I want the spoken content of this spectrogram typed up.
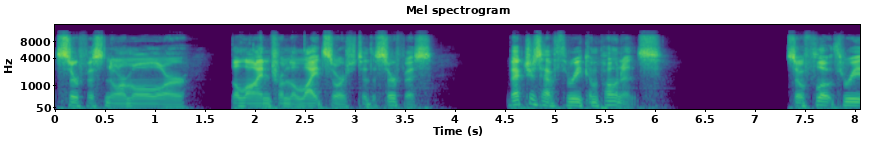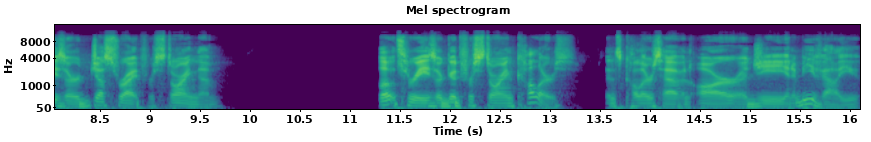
surface normal or the line from the light source to the surface. Vectors have three components, so float 3s are just right for storing them. Float 3s are good for storing colors. Since colors have an R, a G, and a B value,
